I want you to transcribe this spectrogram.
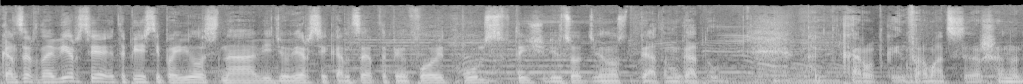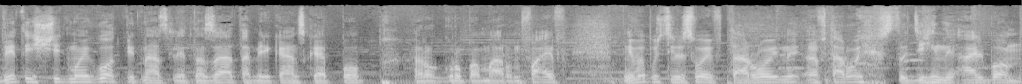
Концертная версия этой песни появилась на видеоверсии концерта Pink Floyd «Пульс» в 1995 году. Короткая информация совершенно. 2007 год, 15 лет назад, американская поп-рок-группа Maroon 5 выпустили свой второй, э, второй студийный альбом.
